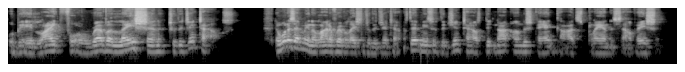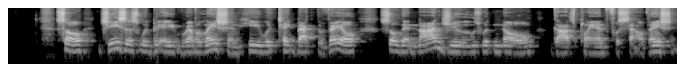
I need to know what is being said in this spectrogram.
will be a light for revelation to the Gentiles. Now, what does that mean? A light of revelation to the Gentiles. That means that the Gentiles did not understand God's plan to salvation. So Jesus would be a revelation. He would take back the veil so that non-Jews would know God's plan for salvation.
